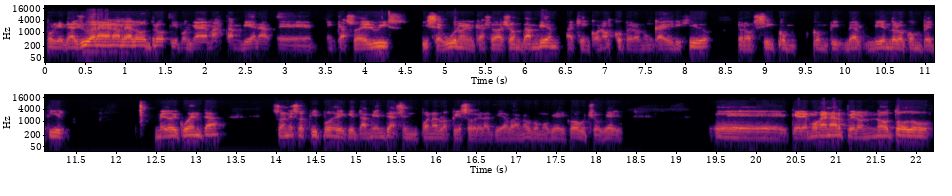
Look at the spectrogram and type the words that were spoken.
porque te ayudan a ganarle al otro y porque además también, eh, en caso de Luis, y seguro en el caso de John también, a quien conozco pero nunca he dirigido, pero sí viéndolo competir, me doy cuenta, son esos tipos de que también te hacen poner los pies sobre la tierra, ¿no? Como que coach, ok, eh, queremos ganar, pero no todo,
